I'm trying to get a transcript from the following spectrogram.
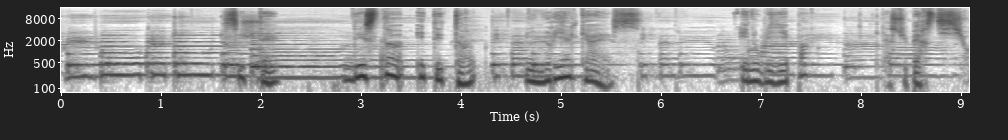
plus beau que C'était Destin est éteint de Muriel K.S. Et n'oubliez pas, la superstition,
